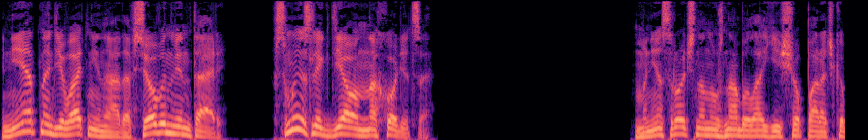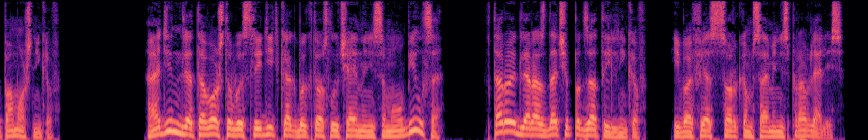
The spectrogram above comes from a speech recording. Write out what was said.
Нет, надевать не надо, все в инвентарь. В смысле, где он находится? Мне срочно нужна была еще парочка помощников. Один для того, чтобы следить, как бы кто случайно не самоубился, второй для раздачи подзатыльников, ибо Фес с Орком сами не справлялись.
